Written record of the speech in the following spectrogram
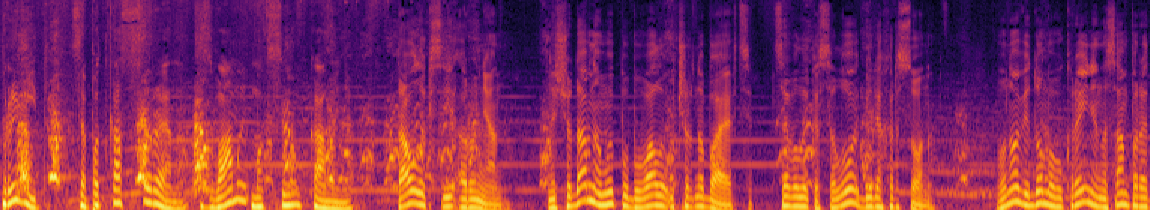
Привіт! Це подкаст Сирена. З вами Максим Каменів та Олексій Арунян. Нещодавно ми побували у Чорнобаївці. Це велике село біля Херсона. Воно відомо в Україні насамперед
